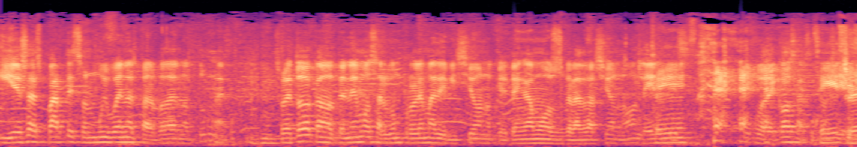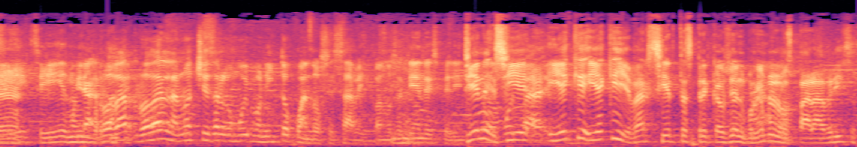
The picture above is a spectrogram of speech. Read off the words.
y esas partes son muy buenas para rodadas nocturnas. Sobre todo cuando tenemos algún problema de visión o que tengamos graduación, ¿no? Lentes, ese tipo de cosas. Sí, sí, sí, sí, es muy Mira, rodar, rodar en la noche es algo muy bonito cuando se sabe, cuando se tiene la experiencia. Tiene, sí, padre. y hay, que, y hay que llevar ciertas precauciones. Por ejemplo, los parabrisas.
